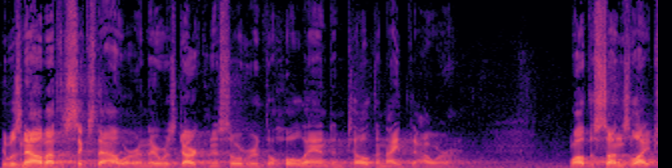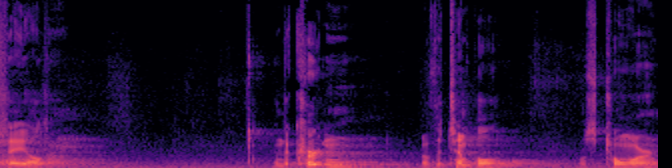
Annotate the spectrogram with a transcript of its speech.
It was now about the sixth hour, and there was darkness over the whole land until the ninth hour, while the sun's light failed. And the curtain of the temple was torn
